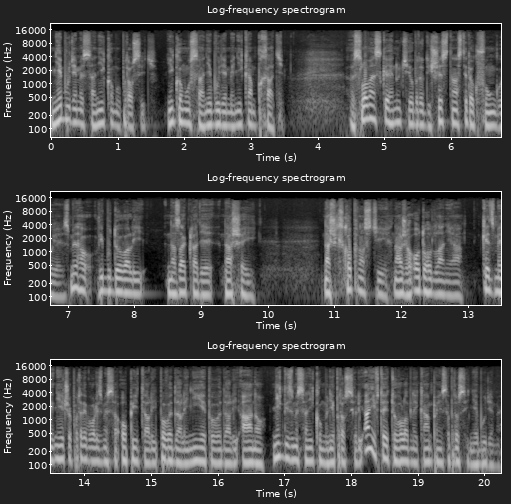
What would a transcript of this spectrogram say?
nebudeme sa nikomu prosiť, nikomu sa nebudeme nikam pchať. Slovenské hnutie obrody 16 rok funguje. Sme ho vybudovali na základe našej, našich schopností, nášho odhodlania. Keď sme niečo potrebovali, sme sa opýtali, povedali nie, povedali áno. Nikdy sme sa nikomu neprosili. Ani v tejto volebnej kampani sa prosiť nebudeme.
